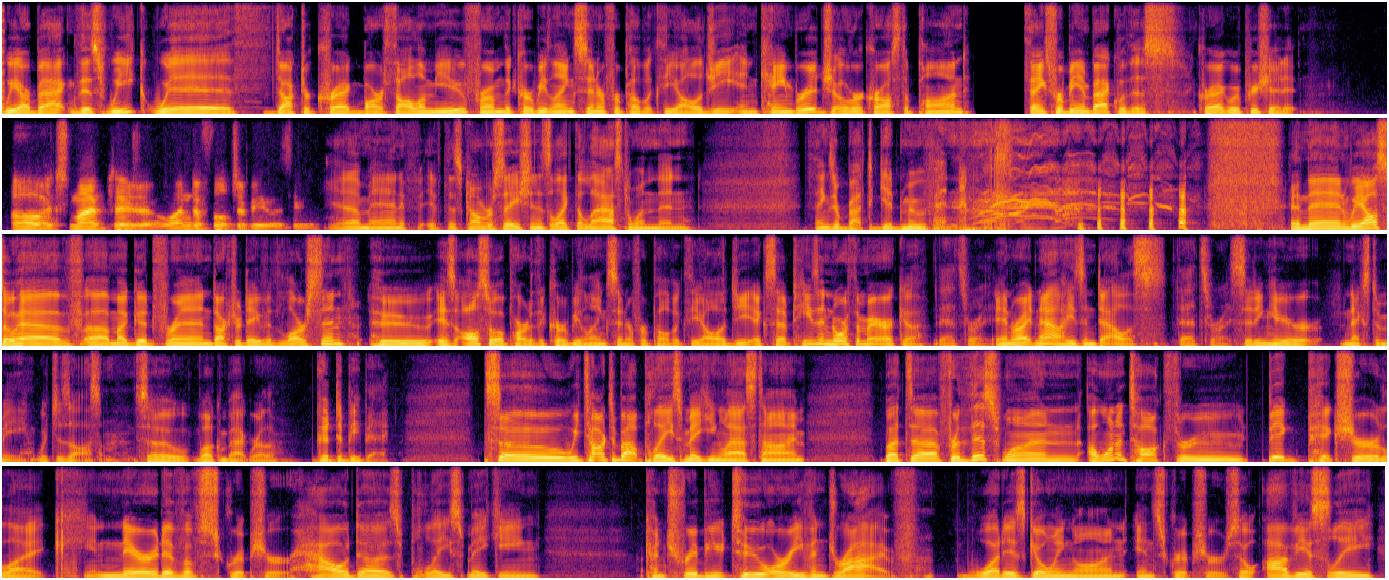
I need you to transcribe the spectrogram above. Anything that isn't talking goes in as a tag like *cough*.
We are back this week with Dr. Craig Bartholomew from the Kirby Laing Center for Public Theology in Cambridge, over across the pond. Thanks for being back with us, Craig. We appreciate it. Oh, it's my pleasure. Wonderful to be with you. Yeah, man. If if this conversation is like the last one, then things are about to get moving. *laughs* and then we also have uh, my good friend Dr. David Larsen, who is also a part of the Kirby Laing Center for Public Theology, except he's in North America, That's right. and right now he's in Dallas, That's right. sitting here next to me, which is awesome. So welcome back, brother. Good to be back. So we talked about placemaking last time, but uh, for this one, I want to talk through big picture, like narrative of Scripture. How does placemaking contribute to or even drive what is going on in Scripture? So obviously.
